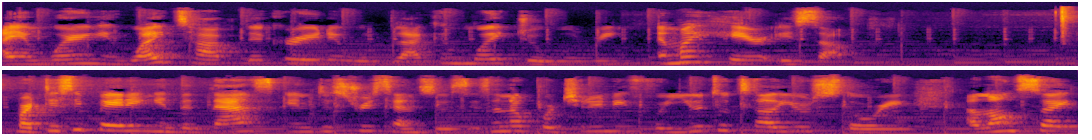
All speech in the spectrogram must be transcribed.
I am wearing a white top decorated with black and white jewelry, and my hair is up. Participating in the dance industry census is an opportunity for you to tell your story alongside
